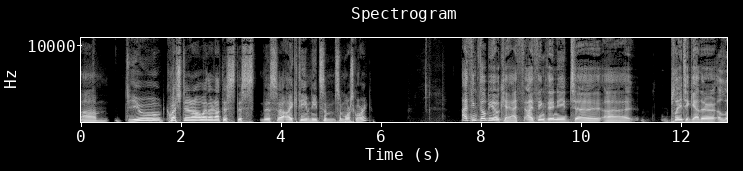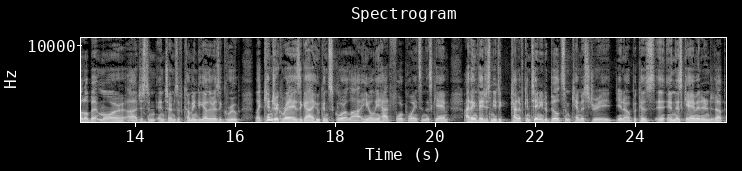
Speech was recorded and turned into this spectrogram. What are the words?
um, do you question at all whether or not this this this uh, AEK team needs some some more scoring? I think they'll be okay. I th- I think they need to uh, play together a little bit more, uh, just in, in terms of coming together as a group. Like Kendrick Ray is a guy who can score a lot. He only had four points in this game. I think they just need to kind of continue to build some chemistry, you know, because in, in this game it ended up,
